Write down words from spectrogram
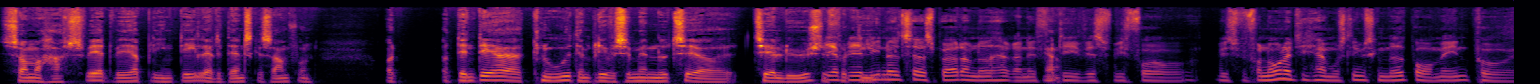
som har haft svært ved at blive en del af det danske samfund. Og den der knude, den bliver vi simpelthen nødt til at, til at løse. Jeg fordi... bliver lige nødt til at spørge dig om noget her, René, fordi ja. hvis, vi får, hvis vi får nogle af de her muslimske medborgere med ind på, øh,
